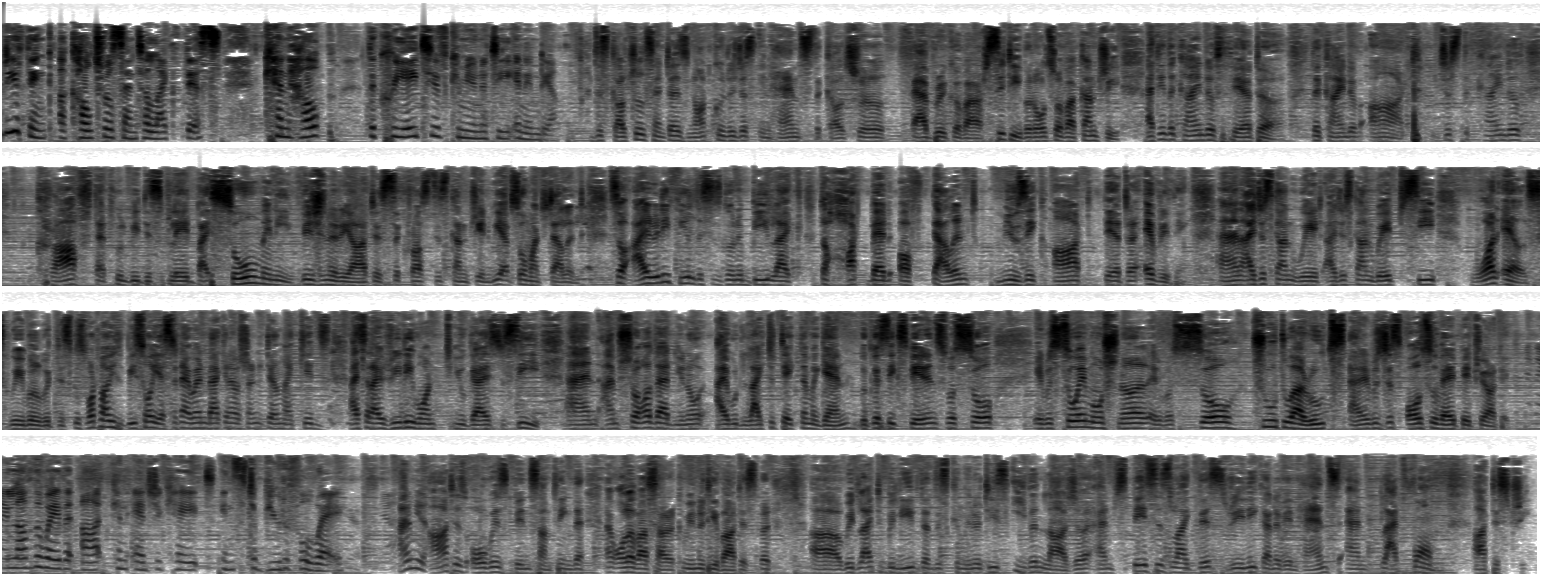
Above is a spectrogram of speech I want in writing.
do you think a cultural center like this can help the creative community in India? This cultural center is not going to just enhance the cultural fabric of our city, but also of our country. I think the kind of theater, the kind of art, just the kind of craft that will be displayed by so many visionary artists across this country and we have so much talent so i really feel this is going to be like the hotbed of talent music art theater everything. And i just can't wait. I just can't wait to see what else we will witness because what we saw yesterday i went back and i was trying to tell my kids. I said i really want you guys to see. And i'm sure that you know i would like to take them again because the experience was so it was so emotional. It was so true to our roots and it was just also very patriotic. And i love the way that art can educate in such a beautiful way I mean, art has always been something that, all of us are a community of artists, but uh, we'd like to believe that this community is even larger and spaces like this really kind of enhance and platform artistry.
